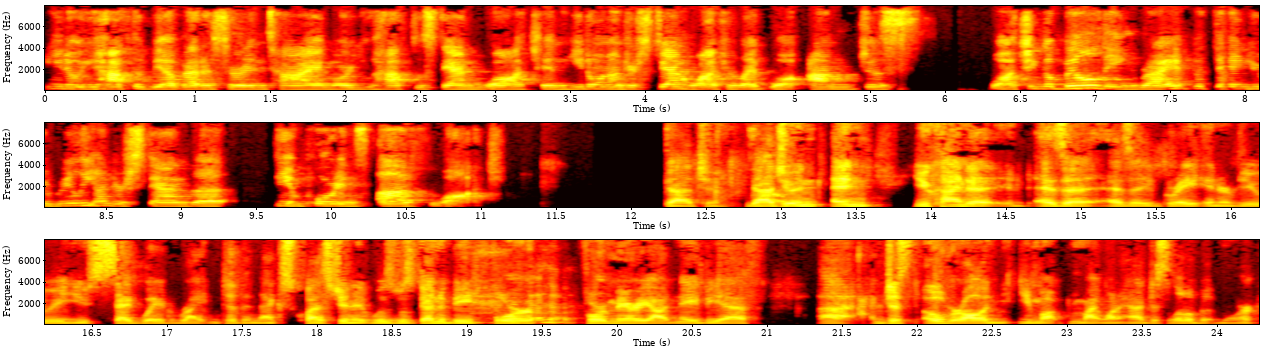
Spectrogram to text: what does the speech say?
you know you have to be up at a certain time or you have to stand watch and you don't understand watch you're like well i'm just watching a building right but then you really understand the the importance of watch Gotcha, gotcha, and and you kind of as a as a great interviewee, you segued right into the next question. It was was going to be for for Marriott and ABF. Uh, just overall, and you might, might want to add just a little bit more.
